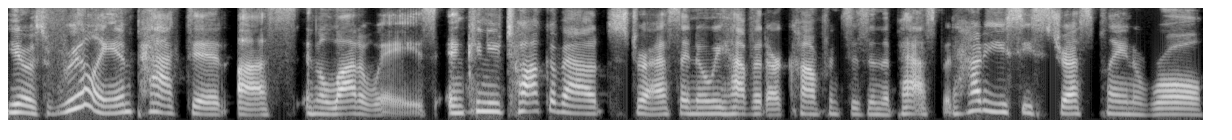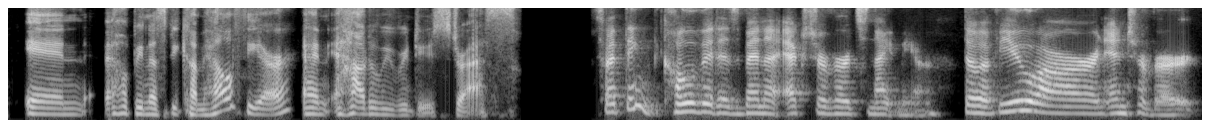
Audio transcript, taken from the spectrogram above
you know, has really impacted us in a lot of ways. And can you talk about stress? I know we have at our conferences in the past, but how do you see stress playing a role in helping us become healthier? And how do we reduce stress? So I think COVID has been an extrovert's nightmare. So if you are an introvert,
